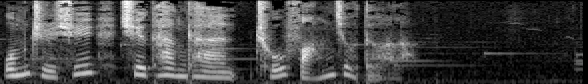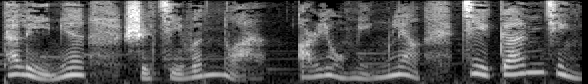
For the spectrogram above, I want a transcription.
我们只需去看看厨房就得了。它里面是既温暖而又明亮，既干净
